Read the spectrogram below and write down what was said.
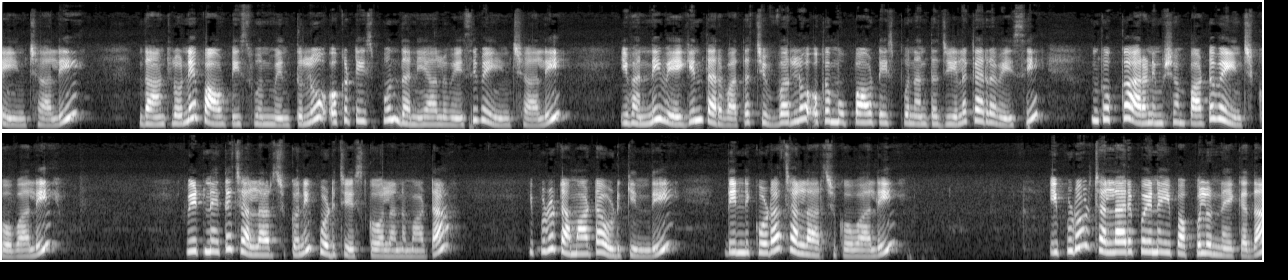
వేయించాలి. దాంట్లోనే పావు టీ స్పూన్ మెంతులు ఒక టీ స్పూన్ ధనియాలు వేసి వేయించాలి. ఇవన్నీ వేగిన తర్వాత చివర్లో ఒక ముప్పావు టీ స్పూన్ అంత జీలకర్ర వేసి ఇంకొక అర నిమిషం పాటు వేయించుకోవాలి. వీటినైతే చల్లార్చుకొని పొడి చేసుకోవాలన్నమాట. ఇప్పుడు టమాటా ఉడికింది. దీన్ని కూడా చల్లార్చుకోవాలి. ఇప్పుడు చల్లారిపోయిన ఈ పప్పులు ఉన్నాయి కదా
